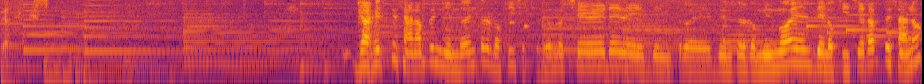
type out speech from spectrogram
Ya, pues. Gajes que se van aprendiendo dentro del oficio, que eso es lo chévere de, dentro, de, dentro de lo mismo del, del, oficio del artesano,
